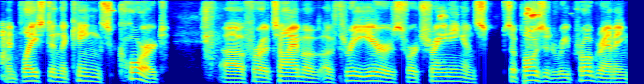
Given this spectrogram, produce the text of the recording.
and placed in the king's court uh, for a time of, of three years for training and supposed reprogramming,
